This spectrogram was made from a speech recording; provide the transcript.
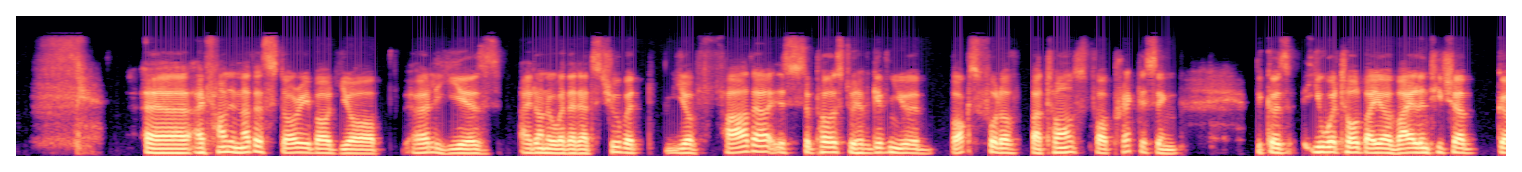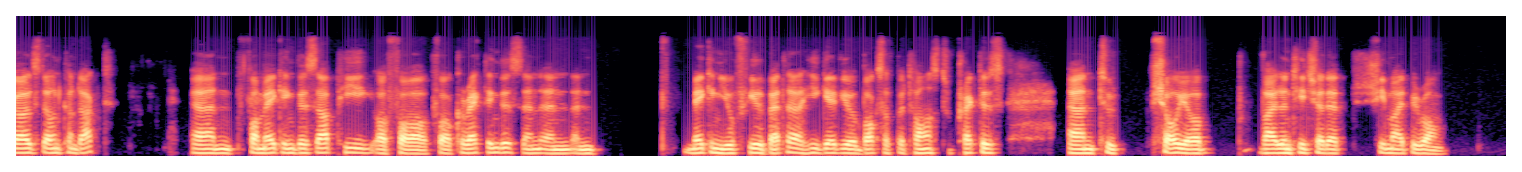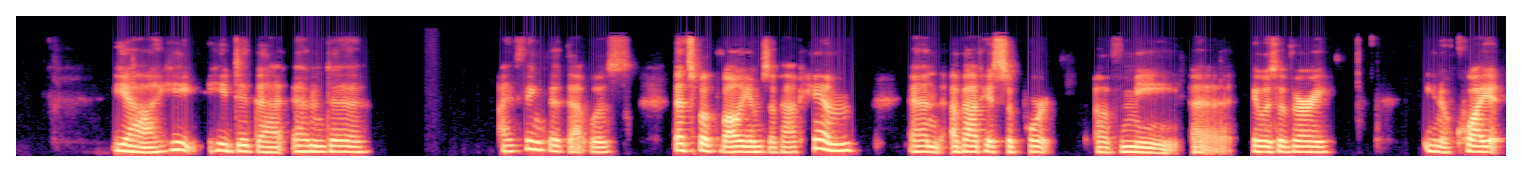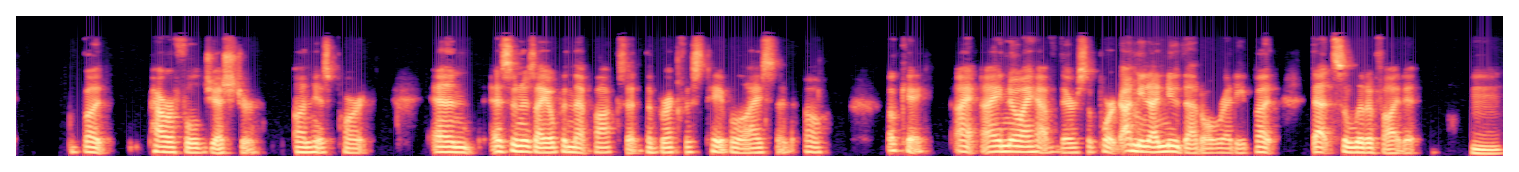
Uh, I found another story about your early years. I don't know whether that's true, but your father is supposed to have given you a box full of batons for practicing because you were told by your violin teacher girls don't conduct and for making this up he or for for correcting this and and and making you feel better he gave you a box of batons to practice and to show your violin teacher that she might be wrong. Yeah he he did that. And uh, i think that that was that spoke volumes about him and about his support of me. Uh, it was a very you know quiet but powerful gesture on his part and as soon as i opened that box at the breakfast table i said oh okay I, I know I have their support. I mean, I knew that already, but that solidified it. Hmm.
